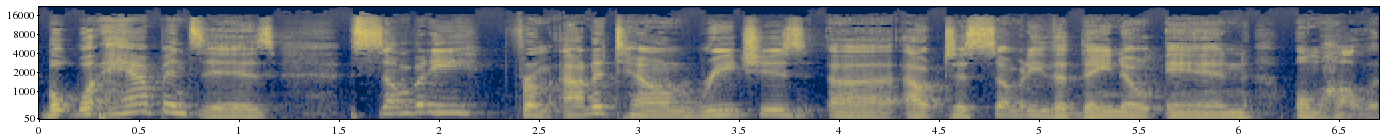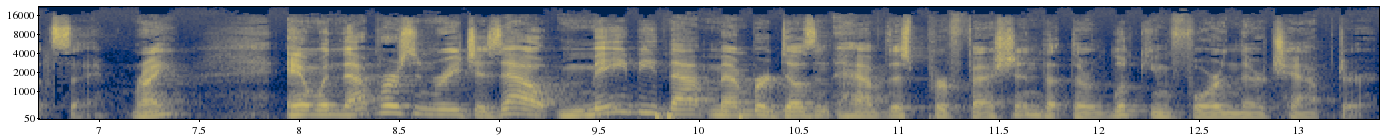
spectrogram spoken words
But what happens is somebody from out of town reaches uh, out to somebody that they know in Omaha, let's say, right? And when that person reaches out, maybe that member doesn't have this profession that they're looking for in their chapter.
